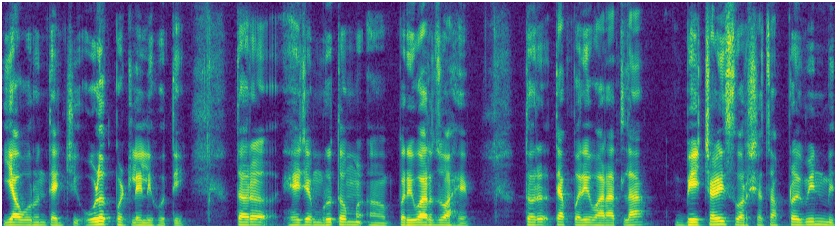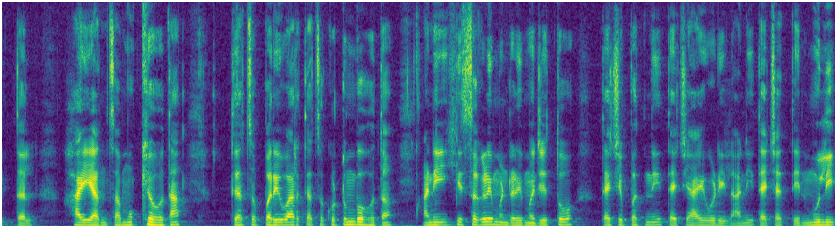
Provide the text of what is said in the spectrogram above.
यावरून त्यांची ओळख पटलेली होती. तर हे जे मृत परिवार जो आहे तर त्या परिवारातला बेचाळीस वर्षाचा प्रवीण मित्तल हा यांचा मुख्य होता. त्याचं परिवार त्याचं कुटुंब होतं. आणि ही सगळी मंडळी म्हणजे तो त्याची पत्नी त्याचे आईवडील आणि त्याच्या तीन मुली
